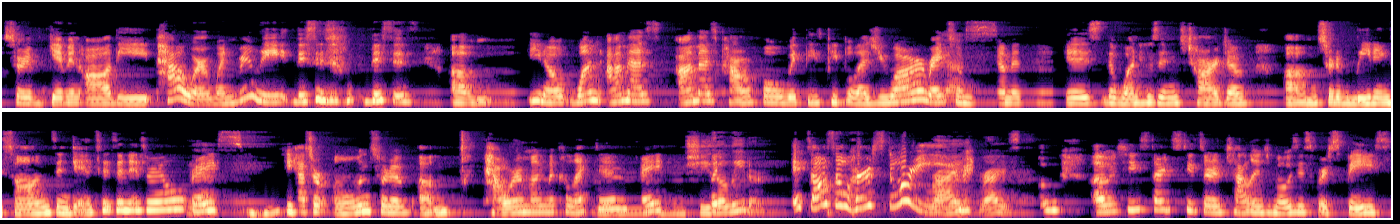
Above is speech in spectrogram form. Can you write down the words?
sort of given all the power when really this is, this is, um, you know, one, I'm as, I'm as powerful with these people as you are, right? Yes. So Miriam is, is, the one who's in charge of, um, sort of leading songs and dances in Israel, right? Yes. Mm-hmm. She has her own sort of, um, power among the collective, mm-hmm. right? She's but, a leader it's also her story. Right, right. So, um, she starts to sort of challenge Moses for space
